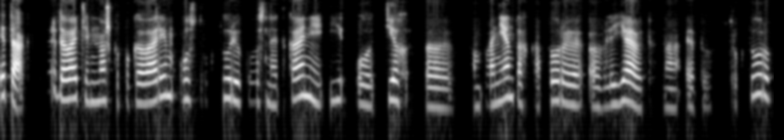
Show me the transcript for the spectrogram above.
Итак, Теперь давайте немножко поговорим о структуре костной ткани и о тех э, компонентах, которые э, влияют на эту структуру.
